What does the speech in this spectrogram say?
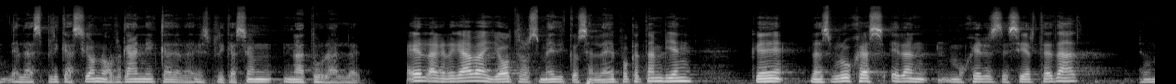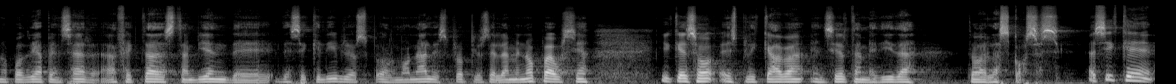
de la explicación orgánica, de la explicación natural. Él agregaba, y otros médicos en la época también, que las brujas eran mujeres de cierta edad, uno podría pensar afectadas también de desequilibrios hormonales propios de la menopausia, y que eso explicaba en cierta medida todas las cosas. Así que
